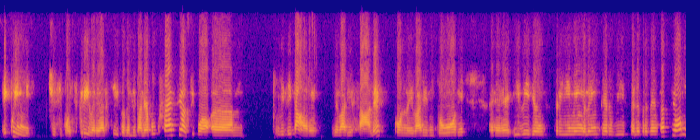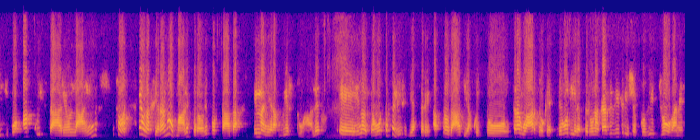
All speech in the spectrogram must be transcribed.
E quindi ci si può iscrivere al sito dell'Italia Book Festival, si può ehm, visitare le varie sale con i vari editori, eh, i video in streaming, le interviste, le presentazioni, si può acquistare online, insomma è una fiera normale però riportata in maniera virtuale e noi siamo molto felici di essere approdati a questo traguardo che devo dire per una casa editrice così giovane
